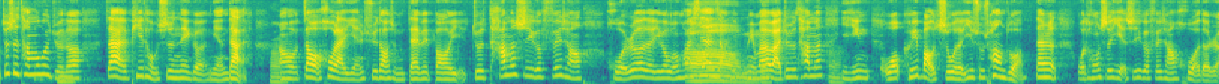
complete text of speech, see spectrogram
就是他们会觉嗯得在披头士那个年代，然后到后来延续到什么 David Bowie，就是他们是一个非常。火热的一个文化现象，你哦明白吧？就是他们已经，我可以保持我的艺术创作，但是我同时也是一个非常火的人，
